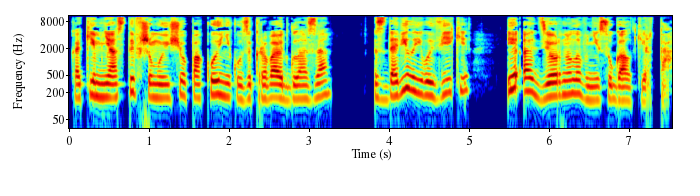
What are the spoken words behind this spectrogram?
каким не остывшему еще покойнику закрывают глаза, сдавила его веки и отдернула вниз уголки рта.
